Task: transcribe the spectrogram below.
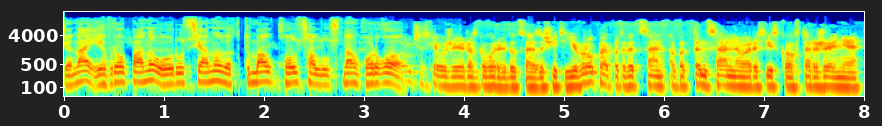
жана европаны орусиянын ыктымал кол салуусунан коргоо в том числе уже и разговоры ведутся о защите европы о потенциального российского вторжения.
